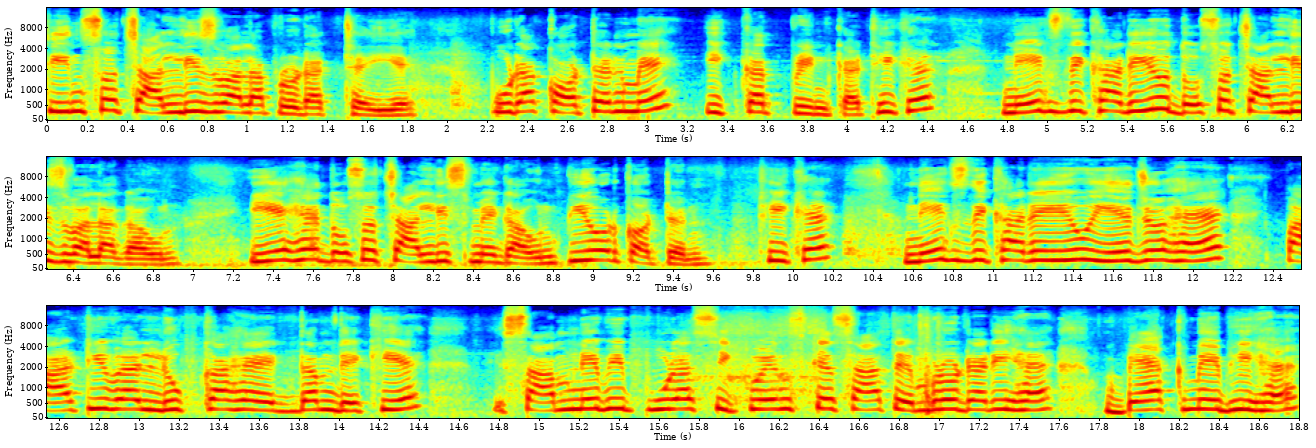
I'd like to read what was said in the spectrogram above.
340 वाला प्रोडक्ट है ये। पूरा कॉटन में इक्कत प्रिंट का, ठीक है? नेक्स्ट दिखा रही हूँ 240 वाला गाउन। ये है 240 में गाउन प्योर कॉटन ठीक है? नेक्स्ट दिखा रही हूँ, ये जो है पार्टी वेयर लुक का है, एकदम देखिए। सामने भी पूरा सीक्वेंस के साथ एम्ब्रॉयडरी है बैक में भी है,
